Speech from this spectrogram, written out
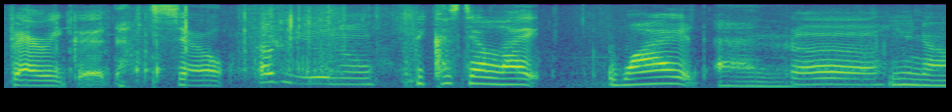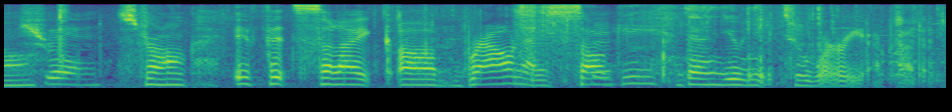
very good. So How do you know? because they're like white and Ah, you know strong. strong. If it's like uh, brown and soggy, then you need to worry about it.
